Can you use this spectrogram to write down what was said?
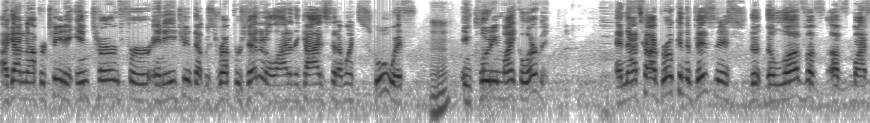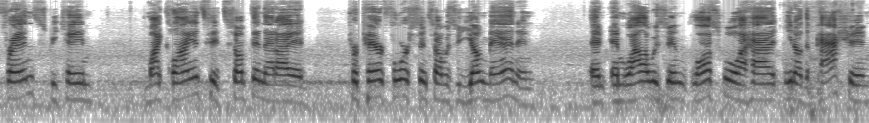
i got an opportunity to intern for an agent that was representing a lot of the guys that i went to school with Mhm. including michael irvin and that's how i broke in the business the, the love of, of my friends became my clients it's something that i had prepared for since i was a young man and and and while i was in law school i had you know the passion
